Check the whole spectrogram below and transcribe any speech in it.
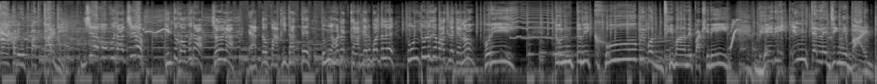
ক্যা করে উৎপাত কর গিয়ে জিও গপুদা জিও! কিন্তু গপুদা শোনো না এত পাখি থাকতে তুমি হঠাৎ কাকের বদলে টুনটুনিকে বাঁচলে কেন? হরি টুনটুনি খুব বুদ্ধিমান পাখি রে ভেরি ইন্টেলিজিং বার্ড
